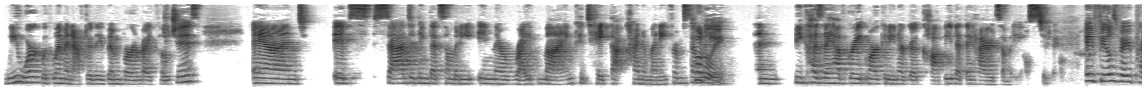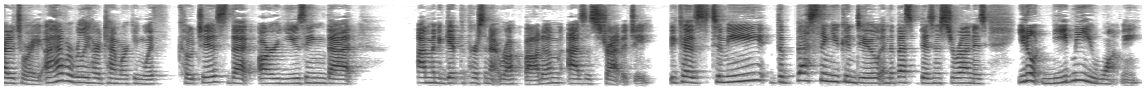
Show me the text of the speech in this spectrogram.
we work with women after they've been burned by coaches. And it's sad to think that somebody in their right mind could take that kind of money from somebody. Totally. And because they have great marketing or good copy that they hired somebody else to do. It feels very predatory. I have a really hard time working with coaches that are using that I'm going to get the person at rock bottom as a strategy. Because to me, the best thing you can do and the best business to run is you don't need me, you want me.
